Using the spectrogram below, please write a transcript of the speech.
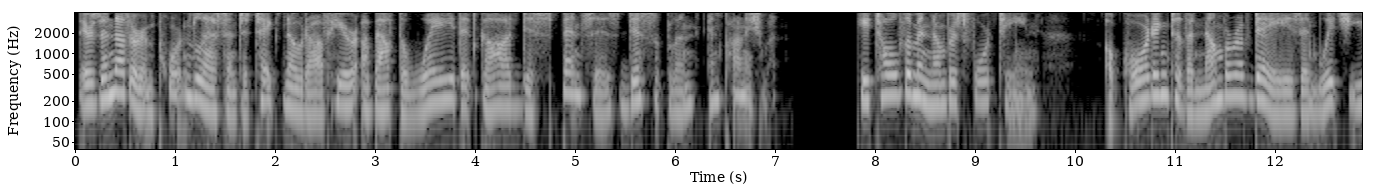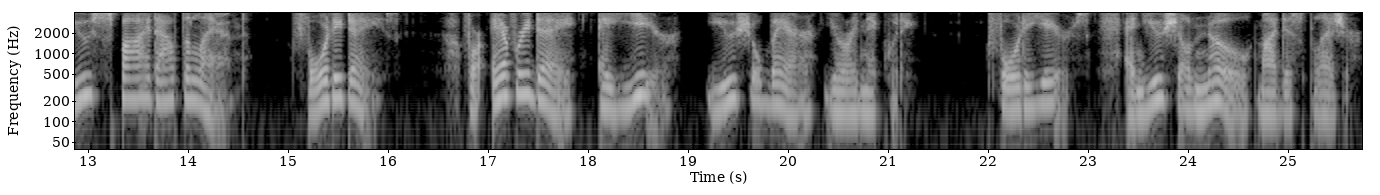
There's another important lesson to take note of here about the way that God dispenses discipline and punishment. He told them in Numbers 14, according to the number of days in which you spied out the land, forty days, for every day a year you shall bear your iniquity. Forty years, and you shall know my displeasure.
